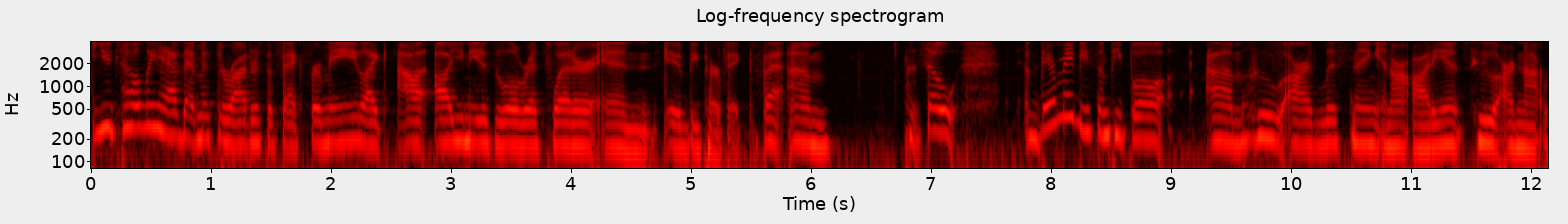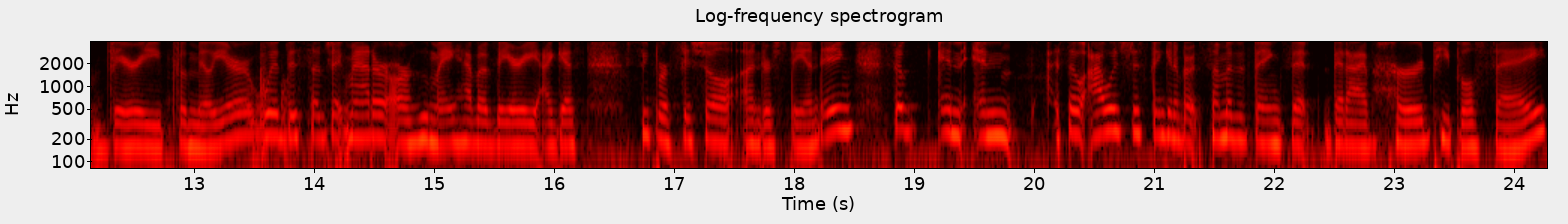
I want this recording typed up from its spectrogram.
you totally have that Mr. Rogers effect for me. Like, all, all you need is a little red sweater, and it would be perfect. But um, so there may be some people um, who are listening in our audience who are not very familiar with this subject matter or who may have a very, I guess, superficial understanding. So, and, and so I was just thinking about some of the things that, that I've heard people say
